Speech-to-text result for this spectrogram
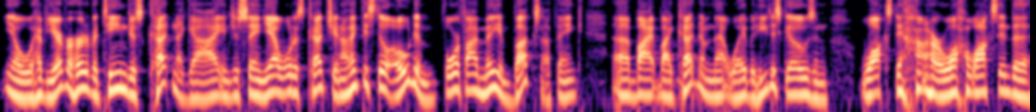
you know, have you ever heard of a team just cutting a guy and just saying, "Yeah, we'll just cut you"? And I think they still owed him four or five million bucks. I think uh, by by cutting him that way. But he just goes and walks down or walks into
